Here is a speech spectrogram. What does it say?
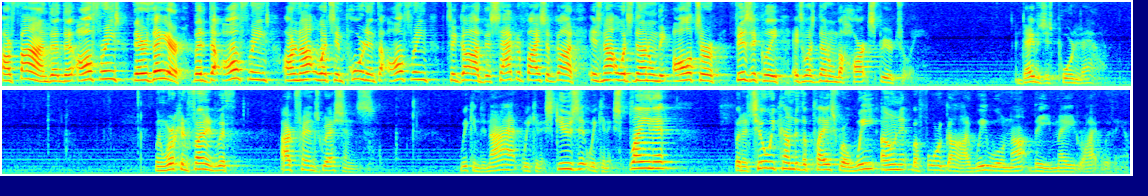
are fine. The, the offerings, they're there, but the offerings are not what's important. The offering to God, the sacrifice of God, is not what's done on the altar physically, it's what's done on the heart spiritually. And David's just pouring it out. When we're confronted with our transgressions, we can deny it, we can excuse it, we can explain it, but until we come to the place where we own it before God, we will not be made right with Him.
